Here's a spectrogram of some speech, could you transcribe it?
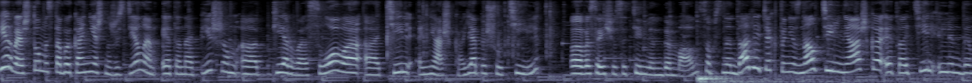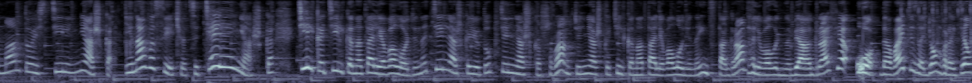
Первое, что мы с тобой, конечно же, сделаем, это напишем э, первое слово э, тильняшка. Я пишу тиль, э, высвечивается Тиль Линдеман. Собственно, да, для тех, кто не знал, тильняшка это Тиль Линдеман, то есть тильняшка. И нам высвечивается тельняшка, тилька Тилька Наталья Володина, тильняшка YouTube, тильняшка Шрам, тильняшка Тилька Наталья Володина Инстаграм, Наталья Володина биография. О, давайте зайдем в раздел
